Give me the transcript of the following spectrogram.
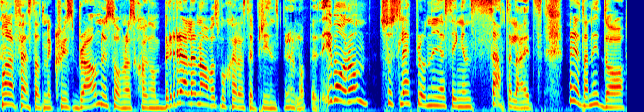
Hon har festat med Chris Brown. I somras sjöng hon brallen av oss på självaste prinsbröllopet. Imorgon så släpper hon nya singeln Satellites. Men redan idag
